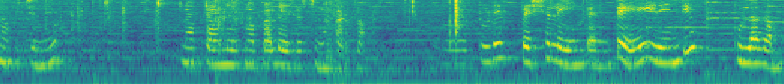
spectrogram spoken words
నాకు ఇచ్చింది. నాకు టైం దొరికినప్పుడు వేసేస్తున్నాను కడుపులో. టుడే స్పెషల్ ఏంటంటే ఇదేంటి? పులగం.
